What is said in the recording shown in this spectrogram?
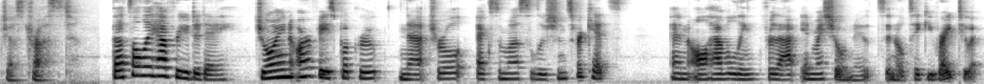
just trust. That's all I have for you today. Join our Facebook group, Natural Eczema Solutions for Kids, and I'll have a link for that in my show notes and it'll take you right to it.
